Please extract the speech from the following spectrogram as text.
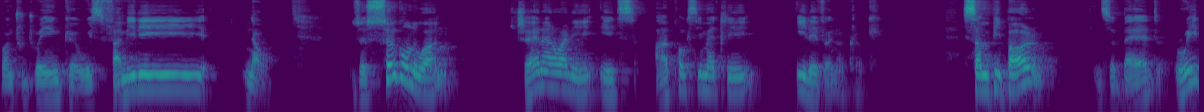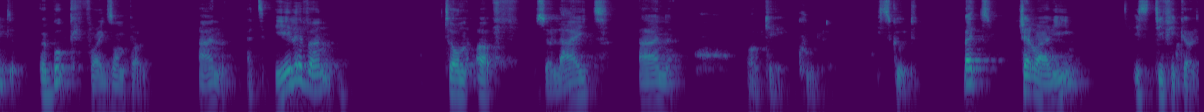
want to drink uh, with family. No. The second one, generally, it's approximately 11 o'clock. Some people in the bed read a book, for example, and at 11, turn off the light and okay, cool, it's good. But generally, it's difficult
